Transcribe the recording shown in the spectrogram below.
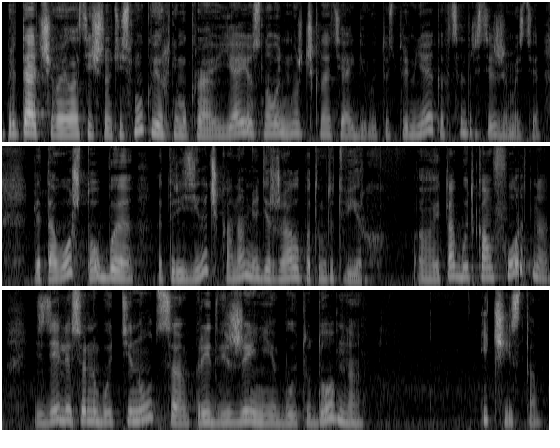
притачивая эластичную тесьму к верхнему краю, я ее снова немножечко натягиваю, то есть применяю коэффициент растяжимости, для того, чтобы эта резиночка, она у меня держала потом этот верх. А, и так будет комфортно, изделие все равно будет тянуться, при движении будет удобно и чисто.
